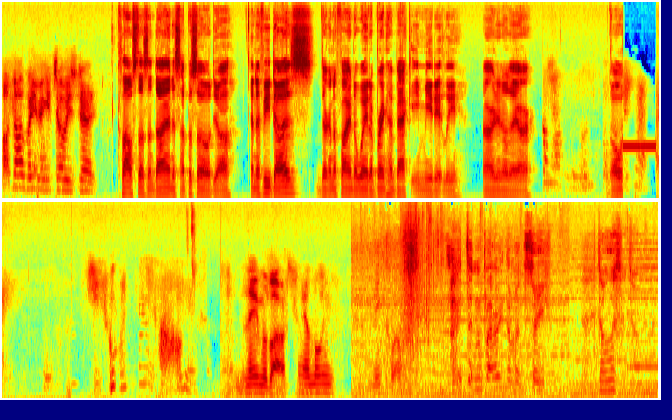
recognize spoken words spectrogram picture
I'm not leaving until he's dead. Klaus doesn't die in this episode, y'all. And if he does, they're gonna find a way to bring him back immediately. I already know they are. Oh, Name of our family, Niklaus. I didn't bury them at sea. Don't listen to him.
